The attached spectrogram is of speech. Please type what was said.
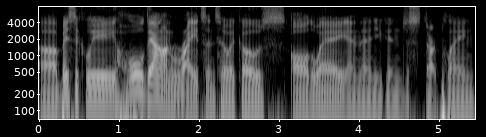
Uh, basically, hold down on right until it goes all the way, and then you can just start playing.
